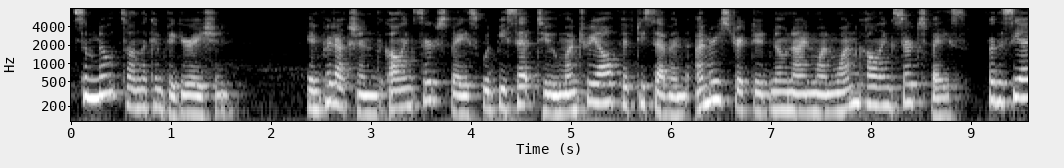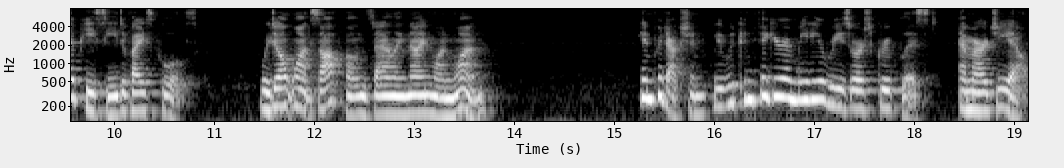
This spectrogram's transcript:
Some notes on the configuration. In production, the calling search space would be set to Montreal 57 unrestricted no 911 calling search space for the CIPC device pools. We don't want soft phones dialing 911. In production, we would configure a Media Resource Group List, MRGL.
